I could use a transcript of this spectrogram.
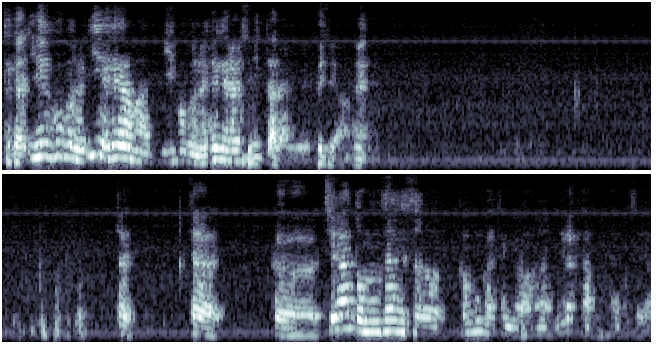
그러니까 이 부분을 이해해야만 이 부분을 해결할 수 있다라는 거예요 그죠 네. 자, 자, 그 지난 동영상에서 그분 같은 경우는 이렇게 한번 해보세요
